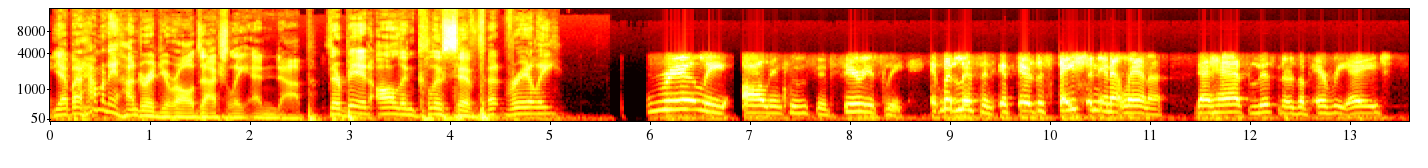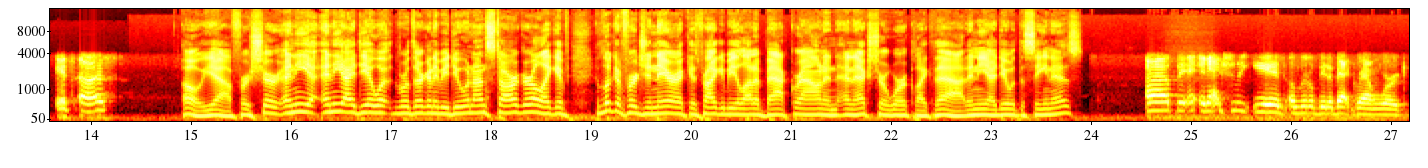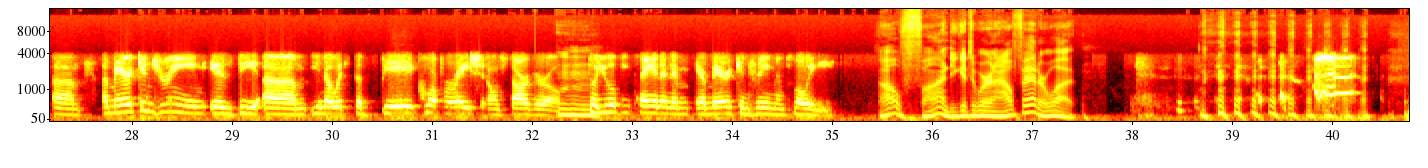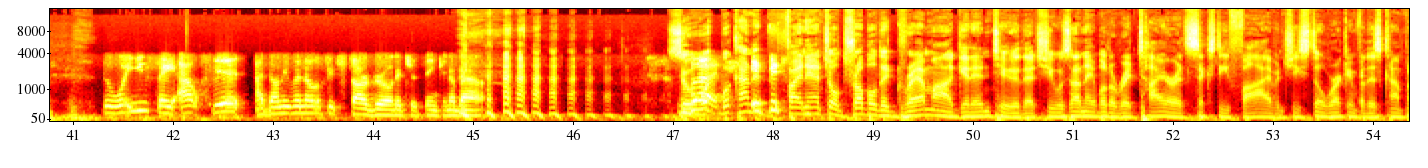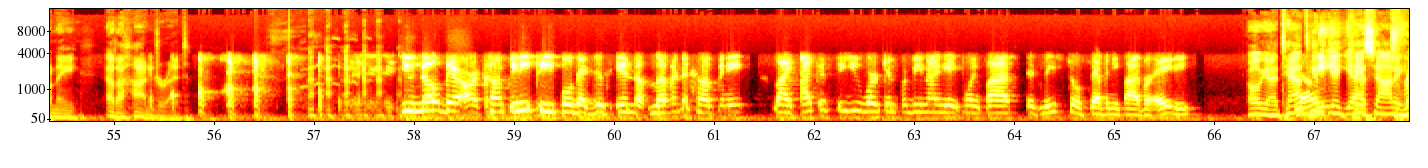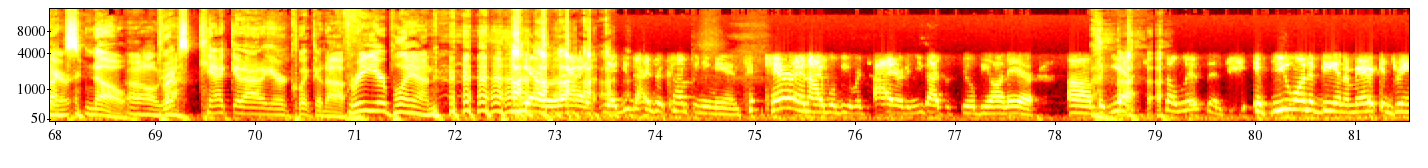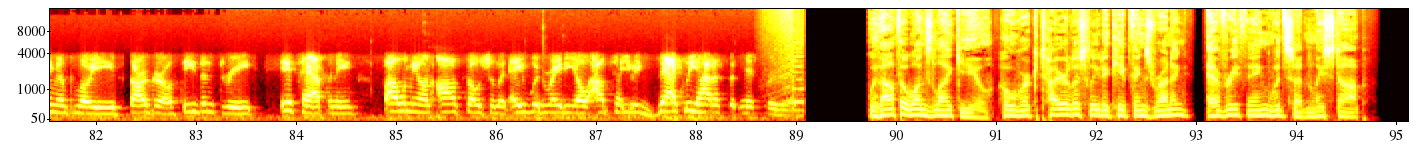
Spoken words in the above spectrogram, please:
Yeah, but how many hundred year olds actually end up? They're being all inclusive, but really? Really all inclusive, seriously. But listen, if there's a station in Atlanta that has listeners of every age, it's us. Oh yeah, for sure. Any any idea what, what they're going to be doing on Stargirl? Like if looking for generic, it's probably going to be a lot of background and, and extra work like that. Any idea what the scene is? Uh, it actually is a little bit of background work. Um, American Dream is the, um, you know, it's the big corporation on Stargirl. Mhm. So you will be playing an American Dream employee. Oh, fun. Do you get to wear an outfit or what? The way you say outfit, I don't even know if it's Stargirl that you're thinking about. So, what, what kind of financial trouble did grandma get into that she was unable to retire at 65 and she's still working for this company at 100? you know, there are company people that just end up loving the company. Like, I could see you working for B98.5 at least till 75 or 80. Oh yeah, Tad's No? gonna get yes, kicked out of Drex, here. No. Oh, Drex can't get out of here quick enough. Three year plan. yeah, right. Yeah, you guys are company men. T- Kara and I will be retired, and you guys will still be on air. Um, but yeah, so listen, if you want to be an American Dream employee, Stargirl season three, it's happening. Follow me on all social at A Wood Radio. I'll tell you exactly how to submit for this. Without the ones like you, who work tirelessly to keep things running, everything would suddenly stop.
